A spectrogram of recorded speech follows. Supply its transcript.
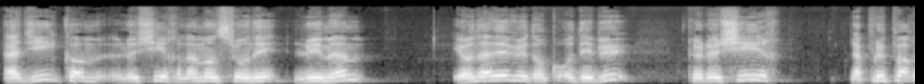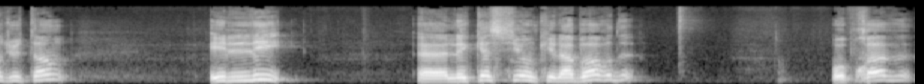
a dit, comme le shir l'a mentionné lui-même, et on avait vu donc au début que le shir, la plupart du temps, il lit euh, les questions qu'il aborde aux preuves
